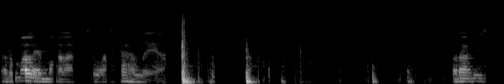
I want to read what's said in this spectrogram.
Normal ee maqlaan waa iska hadlayaa qoraal ii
